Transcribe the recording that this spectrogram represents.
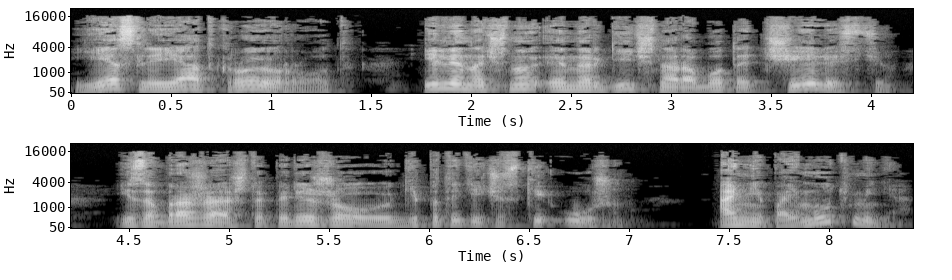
Если я открою рот или начну энергично работать челюстью, изображая, что пережевываю гипотетический ужин, они поймут меня?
